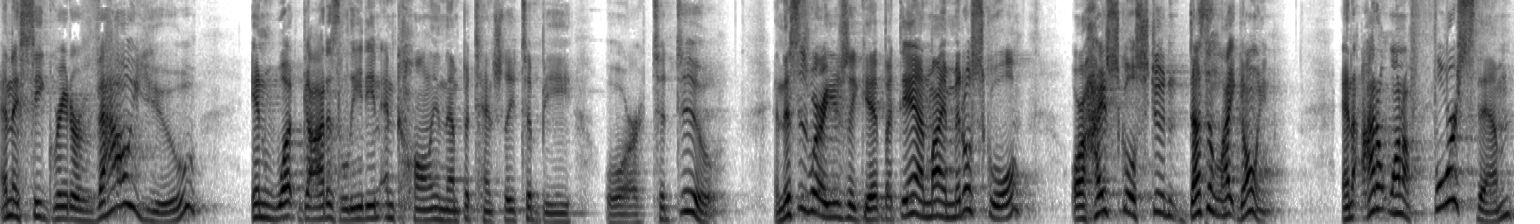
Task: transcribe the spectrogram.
and they see greater value in what God is leading and calling them potentially to be or to do. And this is where I usually get, but Dan, my middle school or high school student doesn't like going. And I don't want to force them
